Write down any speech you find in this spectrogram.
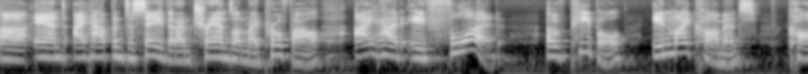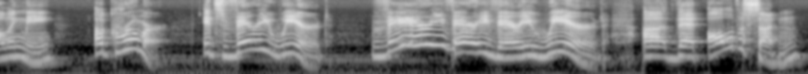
uh, and I happened to say that I'm trans on my profile, I had a flood of people in my comments calling me a groomer. It's very weird. Very, very, very weird uh, that all of a sudden,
